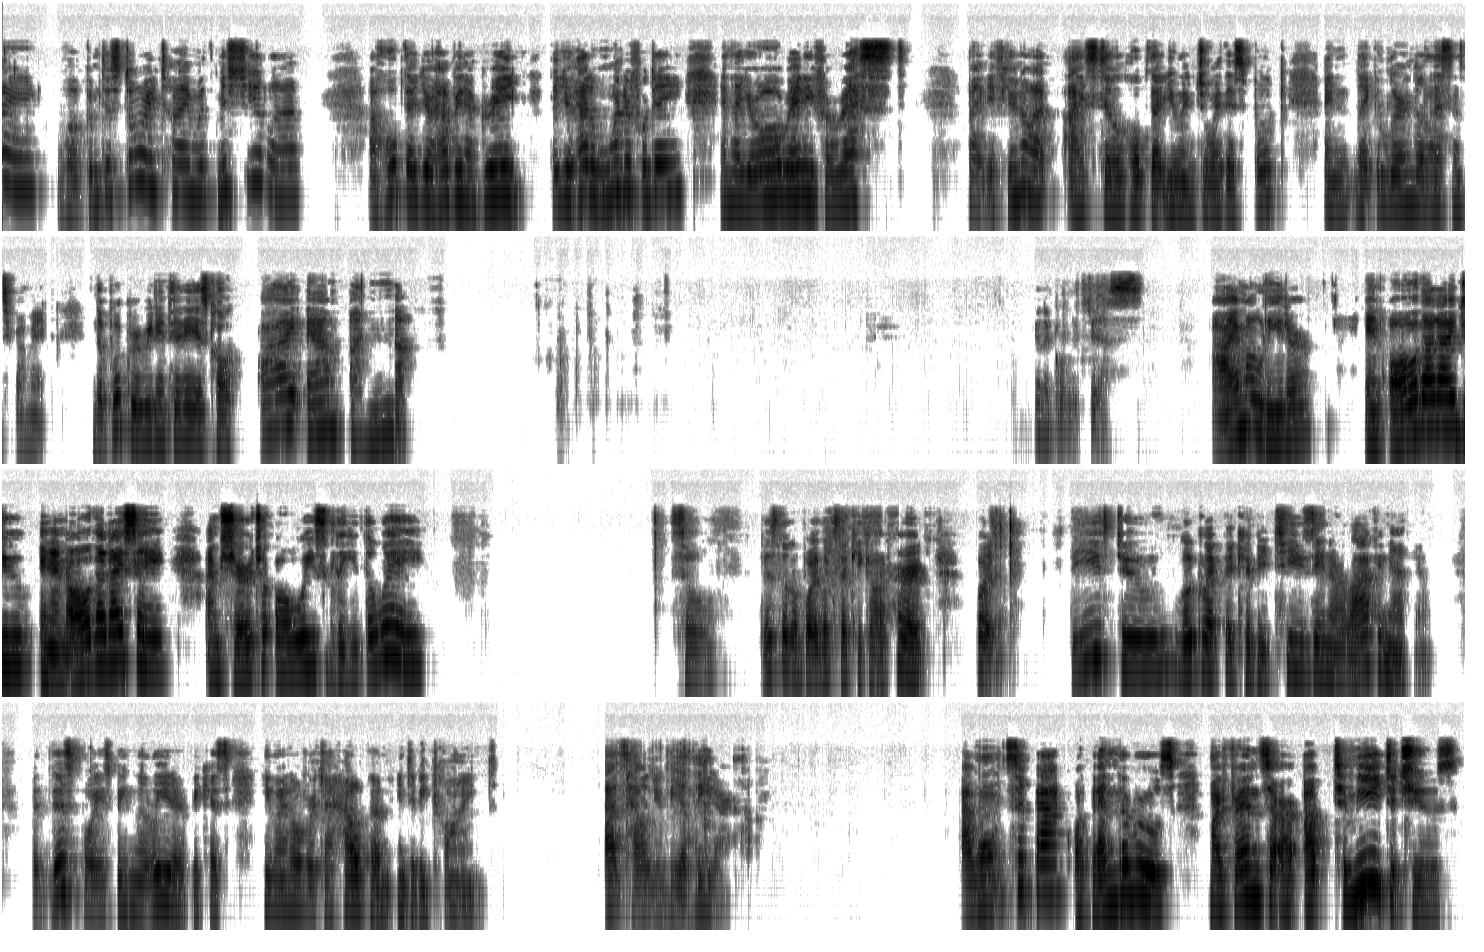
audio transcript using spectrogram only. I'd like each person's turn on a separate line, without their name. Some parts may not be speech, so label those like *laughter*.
Hi, welcome to story time with Miss Sheila. I hope that you're having a great, that you had a wonderful day and that you're all ready for rest. But if you're not, I still hope that you enjoy this book and like learn the lessons from it. The book we're reading today is called I Am Enough. I'm going to go like this. I'm a leader in all that I do and in all that I say. I'm sure to always lead the way. So this little boy looks like he got hurt, but these two look like they could be teasing or laughing at him. But this boy is being the leader because he went over to help him and to be kind. That's how you be a leader. I won't sit back or bend the rules. My friends are up to me to choose.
